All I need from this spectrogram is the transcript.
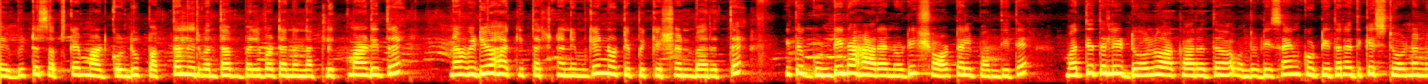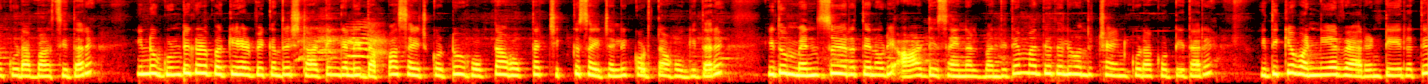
ದಯವಿಟ್ಟು ಸಬ್ಸ್ಕ್ರೈಬ್ ಮಾಡಿಕೊಂಡು ಪಕ್ಕದಲ್ಲಿರುವಂಥ ಬೆಲ್ ಬಟನನ್ನು ಕ್ಲಿಕ್ ಮಾಡಿದರೆ ನಾವು ವಿಡಿಯೋ ಹಾಕಿದ ತಕ್ಷಣ ನಿಮಗೆ ನೋಟಿಫಿಕೇಷನ್ ಬರುತ್ತೆ. ಇದು ಗುಂಡಿನ ಹಾರ ನೋಡಿ ಶಾರ್ಟಲ್ಲಿ ಬಂದಿದೆ. ಮಧ್ಯದಲ್ಲಿ ಡೋಲು ಆಕಾರದ ಒಂದು ಡಿಸೈನ್ ಕೊಟ್ಟಿದ್ದಾರೆ. ಅದಕ್ಕೆ ಸ್ಟೋನನ್ನು ಕೂಡ ಬಳಸಿದ್ದಾರೆ. ಇನ್ನು ಗುಂಡುಗಳ ಬಗ್ಗೆ ಹೇಳಬೇಕಂದ್ರೆ ಸ್ಟಾರ್ಟಿಂಗಲ್ಲಿ ದಪ್ಪ ಸೈಜ್ ಕೊಟ್ಟು ಹೋಗ್ತಾ ಹೋಗ್ತಾ ಚಿಕ್ಕ ಸೈಜಲ್ಲಿ ಕೊಡ್ತಾ ಹೋಗಿದ್ದಾರೆ. ಇದು ಮೆನ್ಸು ಇರುತ್ತೆ ನೋಡಿ, ಆ ಡಿಸೈನಲ್ಲಿ ಬಂದಿದೆ. ಮಧ್ಯದಲ್ಲಿ ಒಂದು ಚೈನ್ ಕೂಡ ಕೊಟ್ಟಿದ್ದಾರೆ. ಇದಕ್ಕೆ ಒನ್ ಇಯರ್ ವ್ಯಾರಂಟಿ ಇರುತ್ತೆ.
